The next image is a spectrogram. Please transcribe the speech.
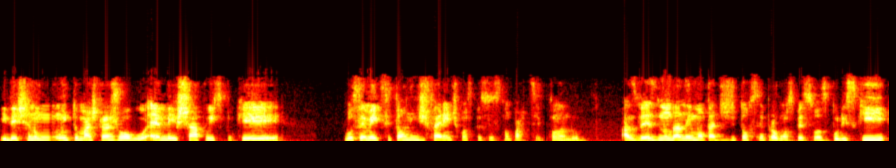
e deixando muito mais para jogo. É meio chato isso, porque você meio que se torna indiferente com as pessoas que estão participando. Às vezes não dá nem vontade de torcer para algumas pessoas. Por isso que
